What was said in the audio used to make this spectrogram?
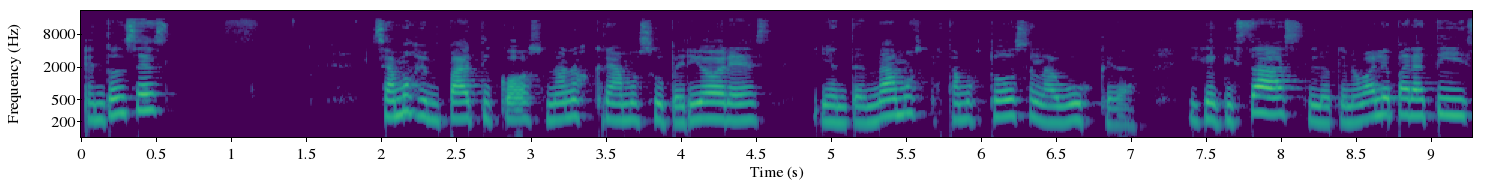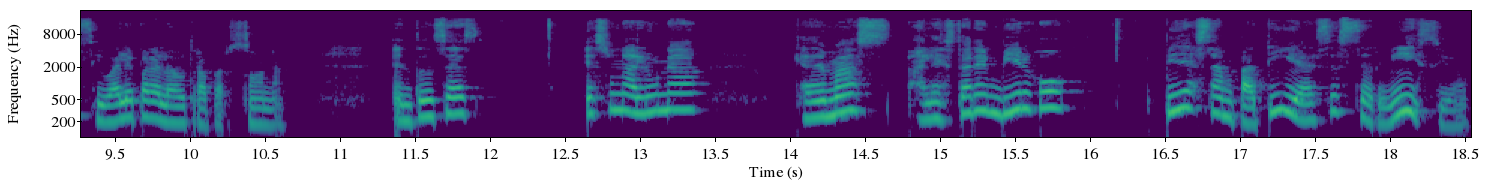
Entonces, seamos empáticos, no nos creamos superiores y entendamos que estamos todos en la búsqueda y que quizás lo que no vale para ti, sí vale para la otra persona. Entonces, es una luna que además, al estar en Virgo, pide esa empatía, ese servicio,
